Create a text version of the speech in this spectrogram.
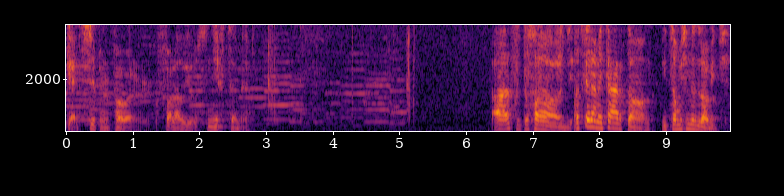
Get superpower. Follow use. Nie chcemy. O co tu chodzi? Otwieramy karton. I co musimy zrobić?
